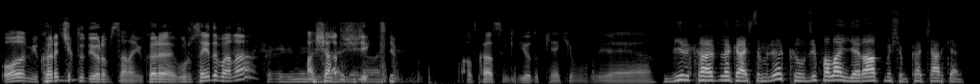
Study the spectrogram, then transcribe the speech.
Oğlum yukarı çıktı diyorum sana. Yukarı vursaydı bana Şu evimin aşağı güzelliğine bak. düşecektim. Az kalsın gidiyorduk yine kim vurdu ya ya. Bir kalple kaçtım biliyor musun? Kılıcı falan yere atmışım kaçarken.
